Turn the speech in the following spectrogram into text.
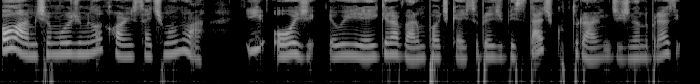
Olá, me chamo Ludmila Corn, sétimo ano A, e hoje eu irei gravar um podcast sobre a diversidade cultural indígena no Brasil.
